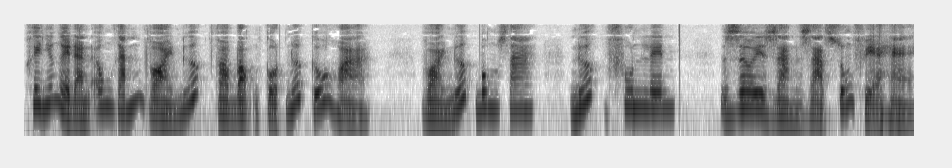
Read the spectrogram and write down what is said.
Khi những người đàn ông gắn vòi nước vào bọng cột nước cứu hỏa, vòi nước bung ra, nước phun lên, rơi ràn rạt xuống phía hè.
